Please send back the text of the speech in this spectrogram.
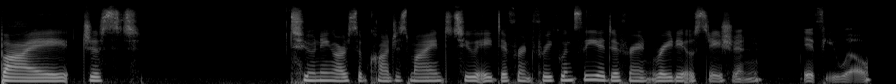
by just tuning our subconscious mind to a different frequency, a different radio station, if you will.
